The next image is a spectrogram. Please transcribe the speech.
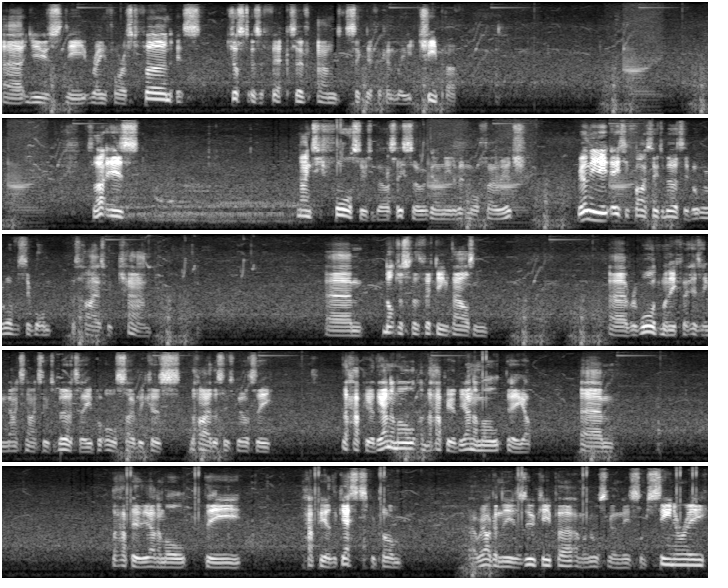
Uh, use the rainforest fern, it's just as effective and significantly cheaper. So that is 94 suitability, so we're going to need a bit more foliage. We only need 85 suitability, but we obviously want as high as we can. Um, not just for the 15,000 uh, reward money for hitting 99 suitability, but also because the higher the suitability, the happier the animal, and the happier the animal, there you go. Um, the happier the animal, the happier the guests become. Uh, we are going to need a zookeeper, and we're also going to need some scenery.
